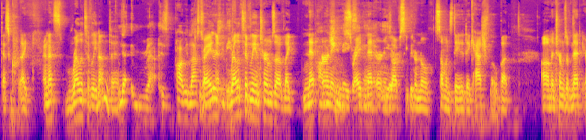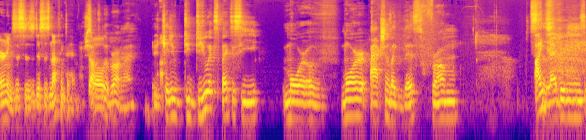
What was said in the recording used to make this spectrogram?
that's cr- like and that's relatively nothing to him Yeah, it's probably last two right years. Relatively in terms of like net How earnings makes right net earnings obviously we don't know someone's day-to-day cash flow but um, in terms of net earnings this is this is nothing to him Shout so out to LeBron, man. You're changing. Do, do you expect to see more of more actions like this from celebrities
